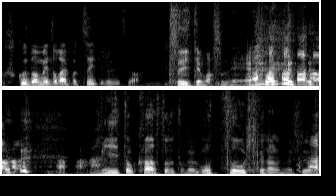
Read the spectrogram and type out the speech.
福留とかやっぱついてるんですか？ついてますね。ミートカーソルとかごっつ大きくなるんですよ。いや、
